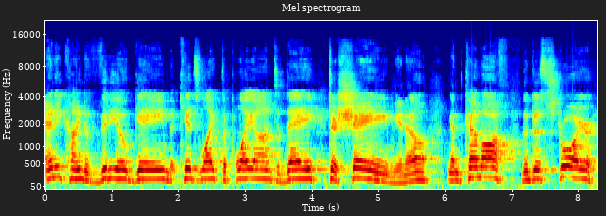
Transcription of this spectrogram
any kind of video game that kids like to play on today to shame, you know. And Chemosh the destroyer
